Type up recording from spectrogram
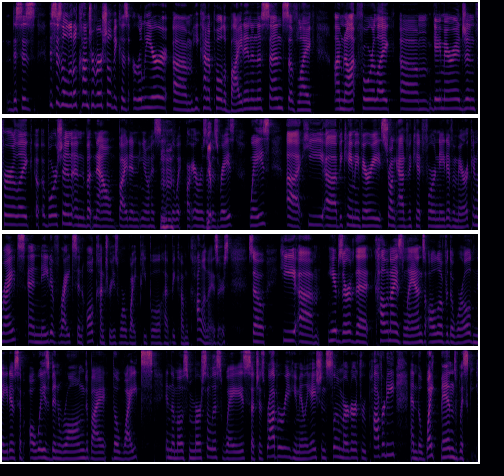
this is this is a little controversial because earlier um, he kind of pulled a Biden in the sense of like I'm not for like um, gay marriage and for like a- abortion and but now Biden you know has seen the way, our errors Yep. of his race ways. Uh, he uh, became a very strong advocate for Native American rights and Native rights in all countries where white people have become colonizers. So he um, he observed that colonized lands all over the world, natives have always been wronged by the whites in the most merciless ways, such as robbery, humiliation, slow murder through poverty, and the white man's whiskey.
